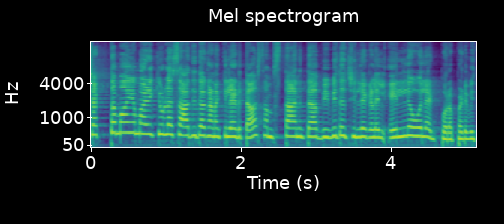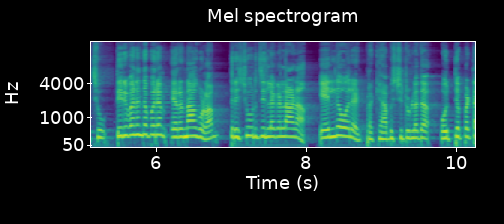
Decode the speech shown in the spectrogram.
ശക്തമായ മഴയ്ക്കുള്ള സാധ്യത കണക്കിലെടുത്ത സംസ്ഥാനത്ത് വിവിധ ജില്ലകളിൽ യെല്ലോ അലർട്ട് പുറപ്പെടുവിച്ചു. തിരുവനന്തപുരം എറണാകുളം തൃശൂർ ജില്ലകളിലാണ് യെല്ലോ അലർട്ട് പ്രഖ്യാപിച്ചിട്ടുള്ളത്. ഒറ്റപ്പെട്ട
